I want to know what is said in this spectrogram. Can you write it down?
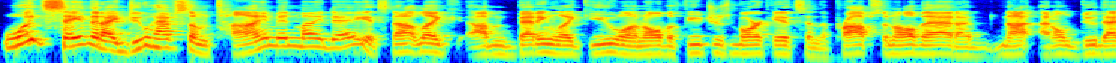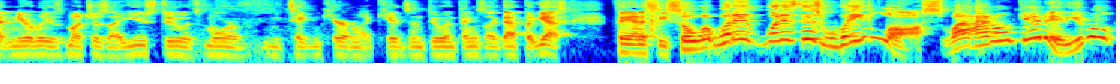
would say that I do have some time in my day. It's not like I'm betting like you on all the futures markets and the props and all that. I'm not I don't do that nearly as much as I used to. It's more of me taking care of my kids and doing things like that. But yes, fantasy. So what what is, what is this weight loss? Well, I don't get it. You don't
